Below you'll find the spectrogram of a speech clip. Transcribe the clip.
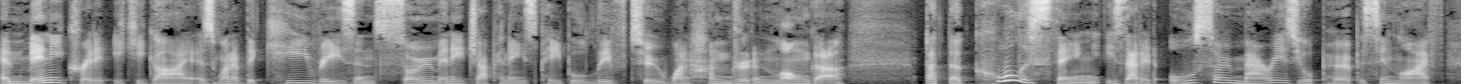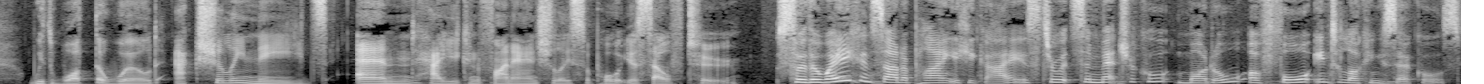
And many credit Ikigai as one of the key reasons so many Japanese people live to 100 and longer. But the coolest thing is that it also marries your purpose in life with what the world actually needs and how you can financially support yourself too. So, the way you can start applying Ikigai is through its symmetrical model of four interlocking circles.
